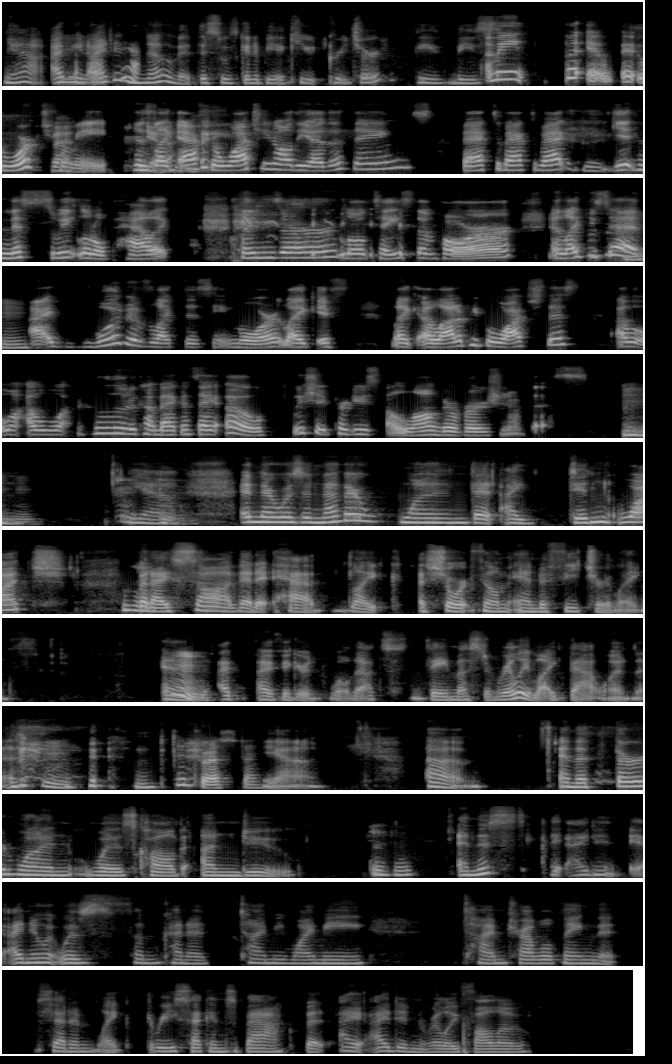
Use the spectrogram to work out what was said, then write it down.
Yeah, I mean, I didn't know that this was going to be a cute creature. These, these. I mean, but it, it worked for me because, yeah. like, after watching all the other things back to back to back, getting this sweet little palate cleanser, little taste of horror, and like you said, Mhm. I would have liked to see more. Like, if like a lot of people watch this, I would want, I would want Hulu to come back and say, "Oh, we should produce a longer version of this." Mhm. Yeah. And there was another one that I didn't watch, but Mhm. I saw that it had like a short film and a feature length. And I, I figured, well, that's they must have really liked that one then. And, Interesting. yeah. Um, and the third one was called Undo. Mhm. And this I, I didn't I knew it was some kind of timey-wimey time travel thing that set him like three seconds back, but I, I didn't really follow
